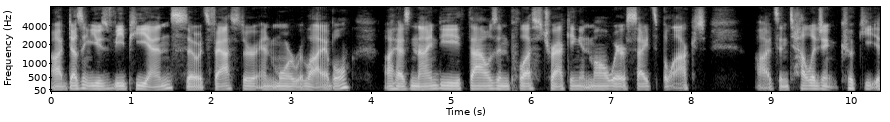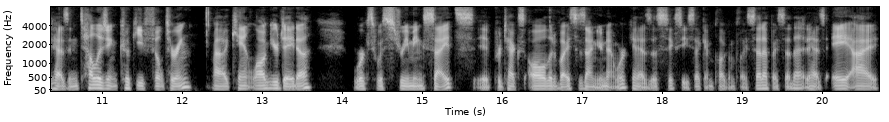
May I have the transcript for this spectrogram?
Uh, doesn't use VPNs, so it's faster and more reliable. Uh, it has 90,000 plus tracking and malware sites blocked. Uh, it's intelligent cookie. It has intelligent cookie filtering. Uh, can't log your data works with streaming sites. It protects all the devices on your network. It has a 60 second plug and play setup. I said that. It has AI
